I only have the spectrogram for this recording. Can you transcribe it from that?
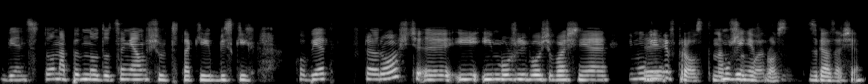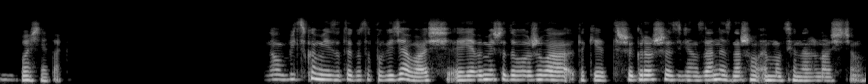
więc to na pewno doceniam wśród takich bliskich kobiet szczerość y, i, i możliwość właśnie I mówienie wprost na mówienia przykład. wprost. Zgadza się, właśnie tak. No, blisko mi jest do tego, co powiedziałaś. Ja bym jeszcze dołożyła takie trzy grosze związane z naszą emocjonalnością.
